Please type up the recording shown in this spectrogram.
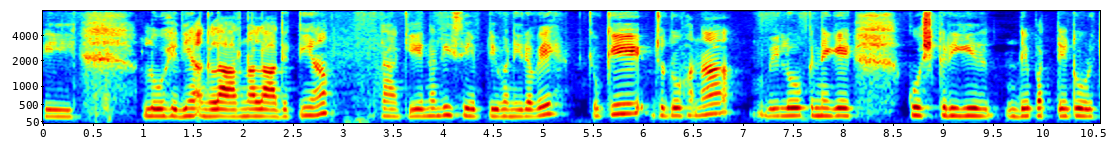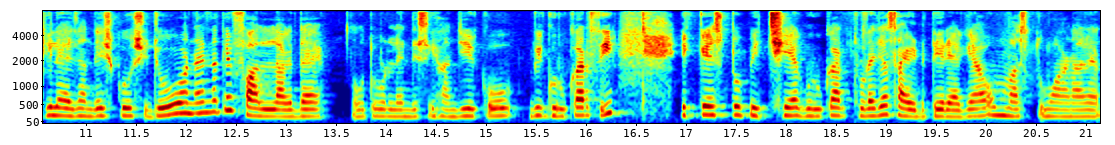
ਵੀ ਲੋਹੇ ਦੀਆਂ ਅੰਗਲਾਰਨਾਂ ਲਾ ਦਿੱਤੀਆਂ ਤਾਂ ਕਿ ਇਹਨਾਂ ਦੀ ਸੇਫਟੀ ਬਣੀ ਰਵੇ। ਕਿਉਂਕਿ ਜਦੋਂ ਹੈ ਨਾ ਵੀ ਲੋਕ ਨੇਗੇ ਕੁਛ ਕਰੀਰ ਦੇ ਪੱਤੇ ਤੋੜ ਕੇ ਲੈ ਜਾਂਦੇ ਕੁਛ ਜੋ ਹੈ ਨਾ ਇਹਨਾਂ ਤੇ ਫਲ ਲੱਗਦਾ ਹੈ ਉਹ ਤੋੜ ਲੈਂਦੇ ਸੀ। ਹਾਂਜੀ, ਇੱਕ ਉਹ ਵੀ ਗੁਰੂ ਘਰ ਸੀ। ਇੱਕ ਇਸ ਤੋਂ ਪਿੱਛੇ ਹੈ ਗੁਰੂ ਘਰ ਥੋੜਾ ਜਿਹਾ ਸਾਈਡ ਤੇ ਰਹਿ ਗਿਆ। ਉਹ ਮਸਤੂਆਣਾ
